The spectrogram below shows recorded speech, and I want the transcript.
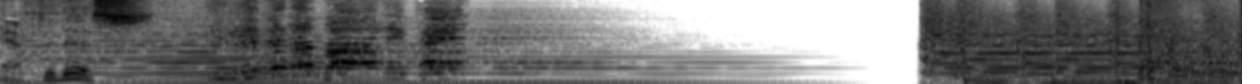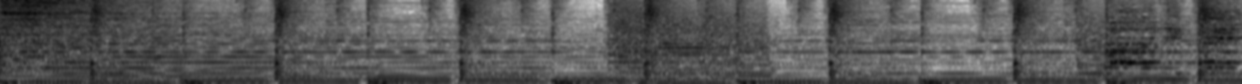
after this. You live in a money pit. Money pit.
